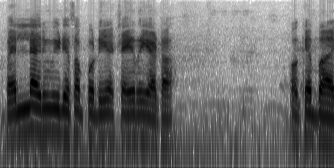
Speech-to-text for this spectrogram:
അപ്പോൾ എല്ലാവരും വീഡിയോ സപ്പോർട്ട് ചെയ്യുക ഷെയർ ചെയ്യാം കേട്ടോ. ഓക്കെ ബൈ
